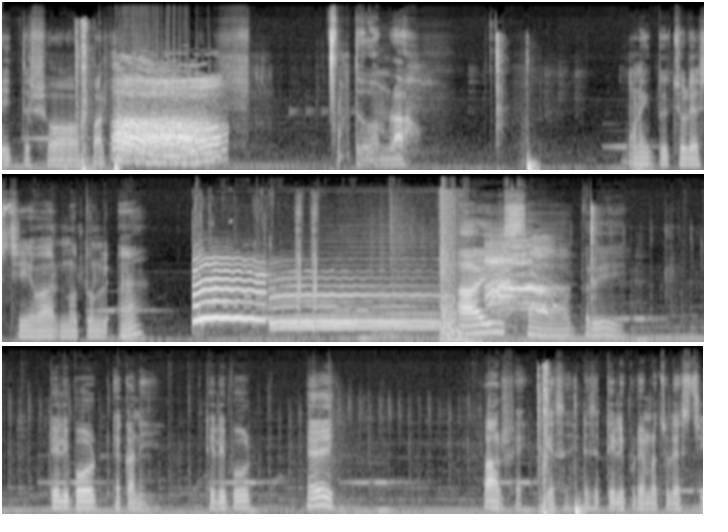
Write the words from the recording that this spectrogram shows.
এই তো সব তো আমরা অনেক দূর চলে আসছি এবার নতুন হ্যাঁ? আই সাবরে। টেলিপোর্ট এখানে। টেলিপোর্ট এই। পারফেক্ট ঠিক আছে এটা টেলিপোর্টে আমরা চলে আসছি।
